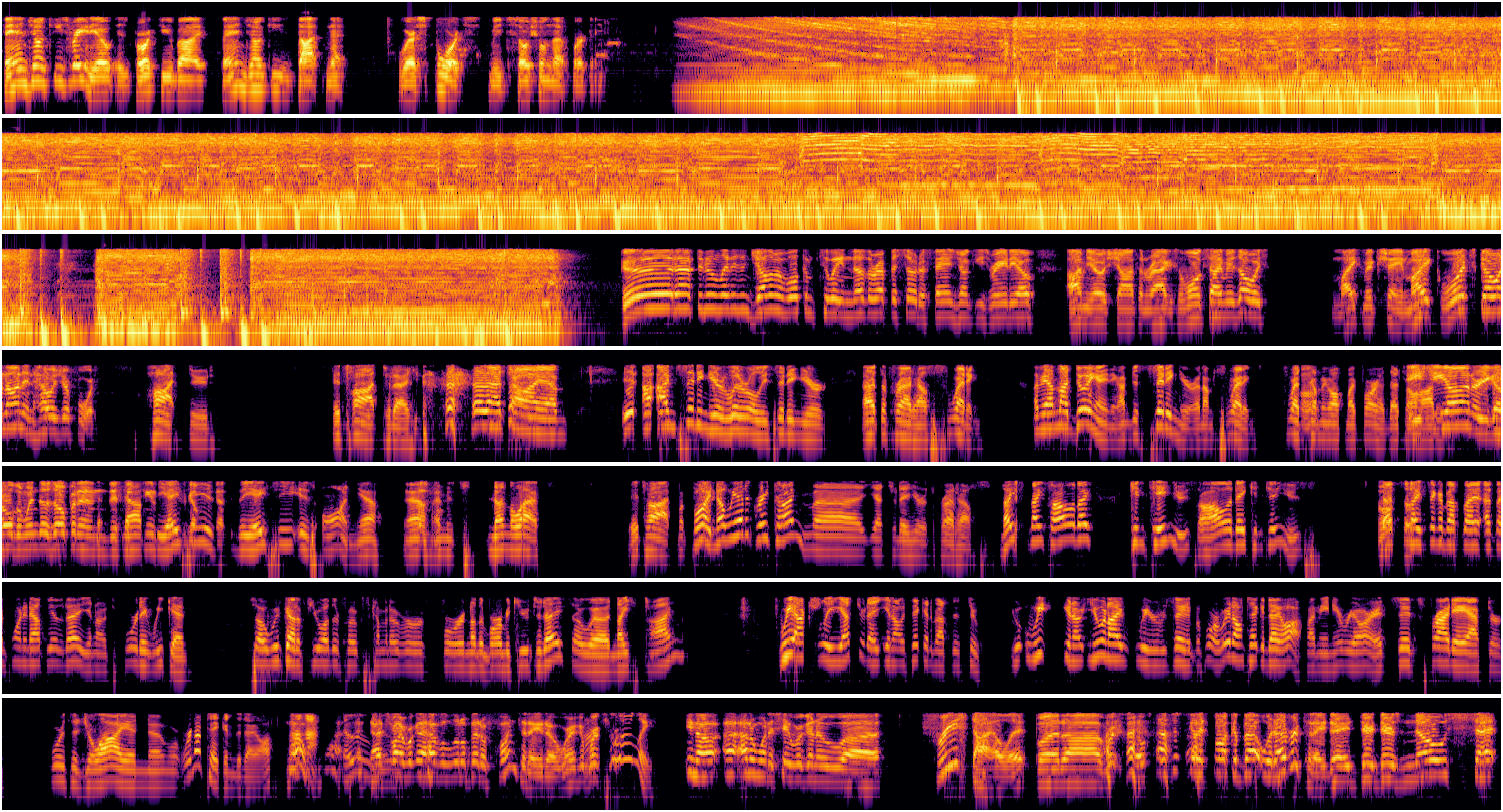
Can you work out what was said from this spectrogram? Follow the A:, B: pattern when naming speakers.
A: Fan Junkies Radio is brought to you by FanJunkies.net, where sports meets social networking.
B: Welcome to another episode of Fan Junkies Radio. I'm your host, Jonathan Rags. And alongside me, as always, Mike McShane. Mike, what's going on, and how is your fourth?
C: Hot, dude. It's hot today. That's how I am. It, I, I'm sitting here, literally sitting here at the frat house, sweating. I mean, I'm not doing anything. I'm just sitting here and I'm sweating. Sweat's
B: Huh?
C: coming off my forehead. That's how hot
B: AC
C: it is.
B: on, or you got all the windows open and the
C: the AC is the AC is on. Yeah, yeah, uh-huh. and it's nonetheless, it's hot. But boy, no, we had a great time uh, yesterday here at the frat house. Nice, nice holiday continues. The holiday continues. That's the nice thing about that, as I pointed out the other day. You know, it's a four-day weekend, so we've got a few other folks coming over for another barbecue today. So uh, nice time. We actually yesterday, you know, thinking about this too. you- We, you know, you and I, we were saying it before. We don't take a day off. I mean, here we are. It's it's Friday after Fourth of July, and uh, we're not taking the day off.
B: No,
C: no,
B: that's
C: no.
B: why we're gonna have a little bit of fun today, though. We're, we're
C: absolutely.
B: you know, I, I don't want to say we're gonna uh, freestyle it, but uh, we're, we're just gonna talk about whatever today. There, there, there's no set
